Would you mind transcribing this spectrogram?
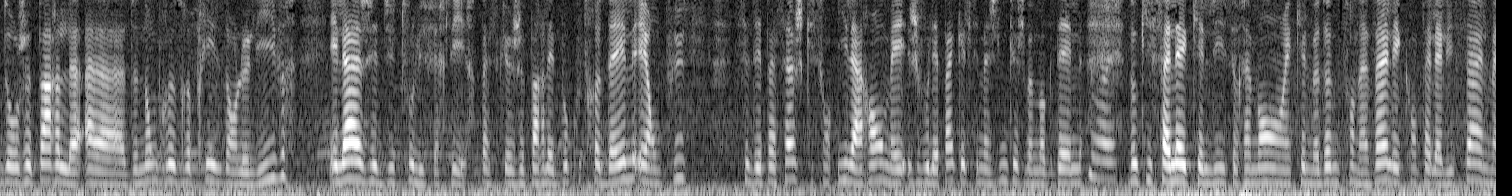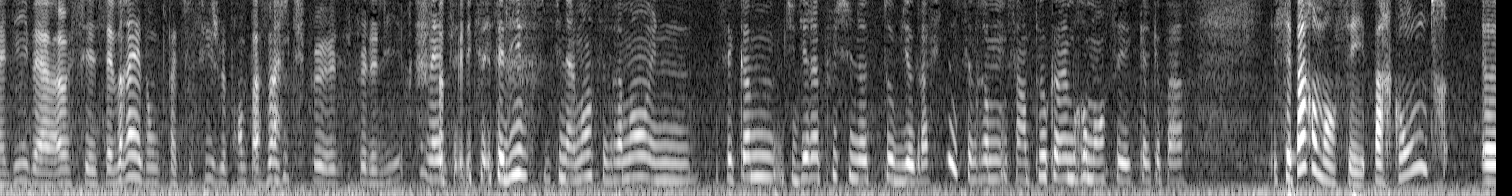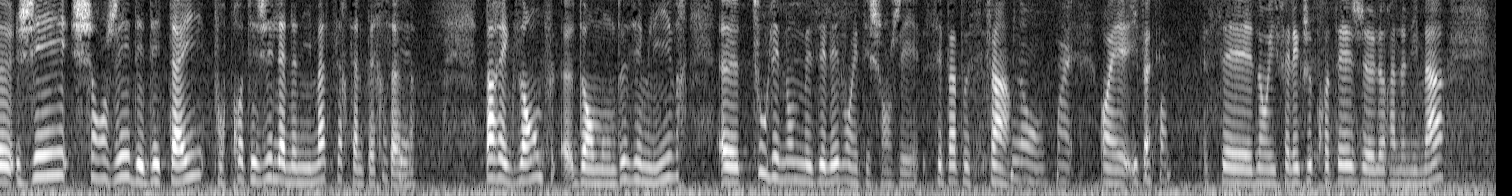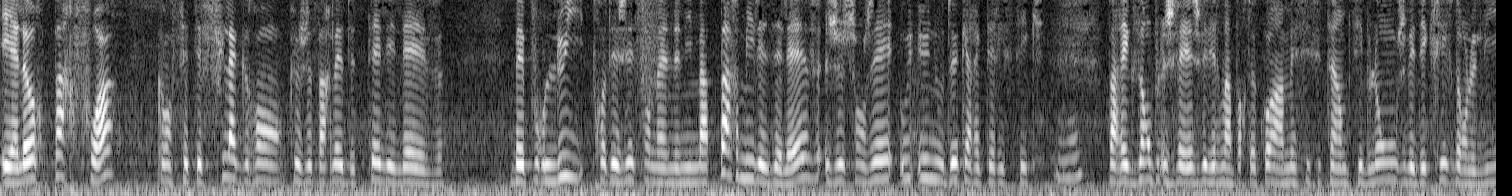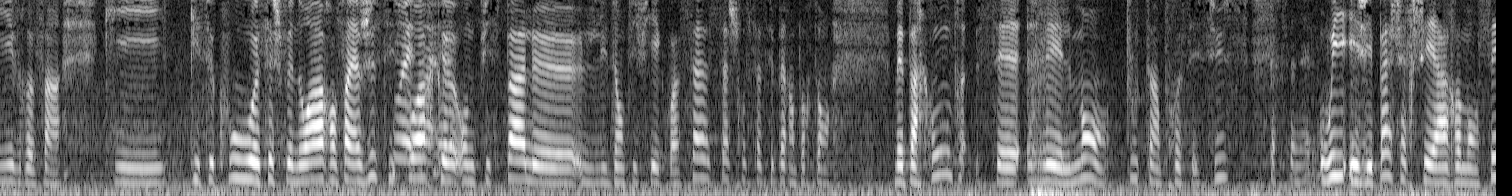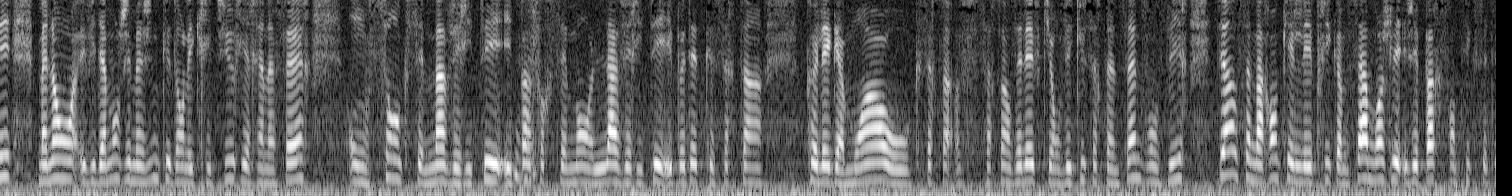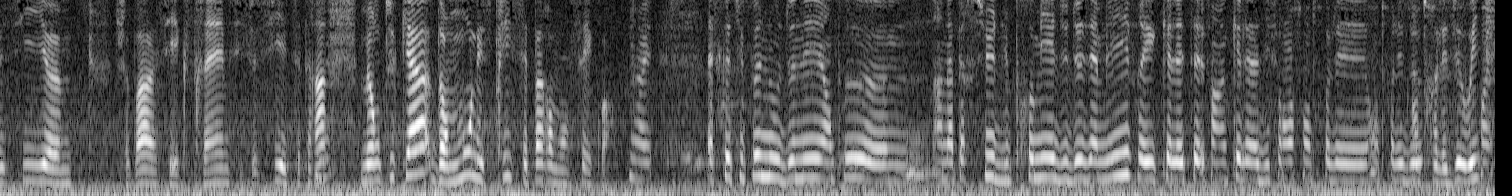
dont je parle à de nombreuses reprises dans le livre. Et là, j'ai dû tout lui faire lire parce que je parlais beaucoup trop d'elle. Et en plus, c'est des passages qui sont hilarants, mais je voulais pas qu'elle s'imagine que je me moque d'elle. Ouais. Donc il fallait qu'elle lise vraiment et qu'elle me donne son aval. Et quand elle a lu ça, elle m'a dit bah, c'est c'est vrai, donc pas de souci, je le prends pas mal, tu peux, tu peux le lire. Mais tes livres, finalement, c'est vraiment une. C'est comme, tu dirais, plus une autobiographie ou c'est vraiment. C'est un peu quand même romancé, quelque part? C'est pas romancé. Par contre, euh, j'ai changé des détails pour protéger l'anonymat de certaines personnes. Par exemple, euh, dans mon deuxième livre, euh, tous les noms de mes élèves ont été changés. C'est pas possible. Enfin, Non, ouais. ouais, il, je fa- comprends. c'est- non, il fallait que je protège leur anonymat. Et alors, parfois, quand c'était flagrant que je parlais de tel élève, ben pour lui protéger son anonymat parmi les élèves, je changeais une ou deux caractéristiques. Par exemple, je vais, je vais dire n'importe quoi, hein, mais si c'était un petit blond, je vais décrire dans le livre, enfin, qui, qui secoue euh, ses cheveux noirs, enfin, juste histoire ouais, ouais. qu'on ne puisse pas l'identifier. Ça, ça, je trouve ça super important. Mais par contre, c'est réellement tout un processus. Personnel. Oui, et j'ai pas cherché à romancer. Maintenant, évidemment, j'imagine que dans l'écriture, il n'y a rien à faire. On sent que c'est ma vérité et pas Mhm. forcément la vérité. Et peut-être que certains collègues à moi ou que certains, certains élèves qui ont vécu certaines scènes vont se dire Tiens, c'est marrant qu'elle l'ait pris comme ça. Moi, je n'ai pas ressenti que c'était si. euh, je sais pas, si extrême, si ceci, etc. Mhm. Mais en tout cas, dans mon esprit, c'est pas romancé, quoi. Ouais. Est-ce que tu peux nous donner un peu euh, un aperçu du premier et du deuxième livre et quelle, était, quelle est la différence entre les, entre les deux? Entre les deux, oui. Ouais.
